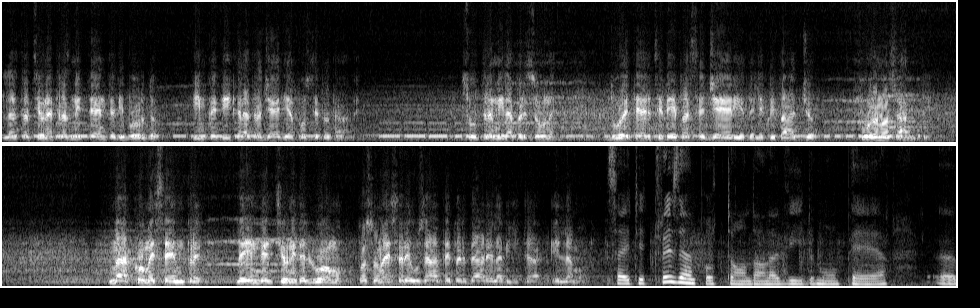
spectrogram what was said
La stazione trasmittente di bordo impedì che la tragedia fosse totale. Su 3.000 persone, due terzi dei passeggeri e dell'equipaggio furono salvi. Ma come sempre, le invenzioni dell'uomo possono essere usate per dare la vita e la morte. Ça a été très important dans la vie de mon père. Euh,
